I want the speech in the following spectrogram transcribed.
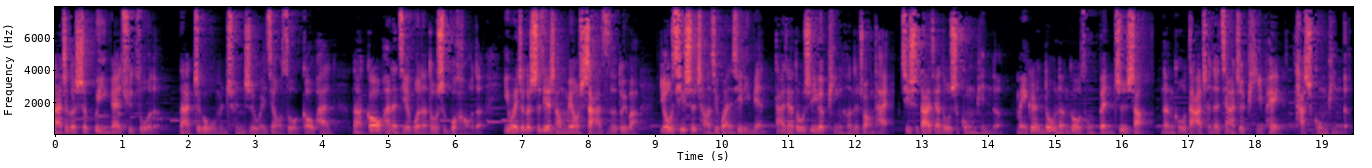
那这个是不应该去做的。那这个我们称之为叫做高攀。那高攀的结果呢都是不好的，因为这个世界上没有傻子，对吧？尤其是长期关系里面，大家都是一个平衡的状态。其实大家都是公平的，每个人都能够从本质上能够达成的价值匹配，它是公平的。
